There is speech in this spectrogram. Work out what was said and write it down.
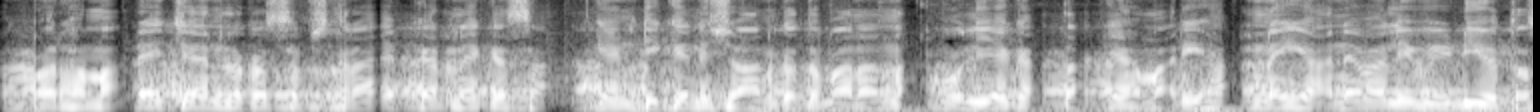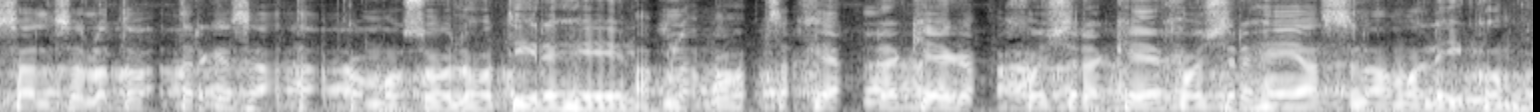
اور ہمارے چینل کو سبسکرائب کرنے کے ساتھ گھنٹی کے نشان کو دبانا نہ بھولیے گا تاکہ ہماری ہر نئی آنے والی ویڈیو تسلسل و تواتر کے ساتھ آپ کو موصول ہوتی رہے۔ اپنا بہت سا خیال رکھیے گا، خوش رکھے خوش رہیں۔ السلام علیکم۔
